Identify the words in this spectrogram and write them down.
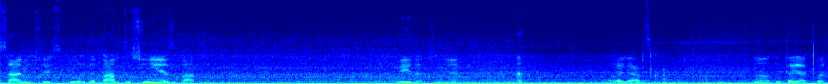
sami, czy jest kurde bardzo, czy nie jest bardzo. Widać, nie? Elegancko. No tutaj akurat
